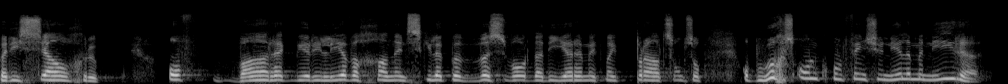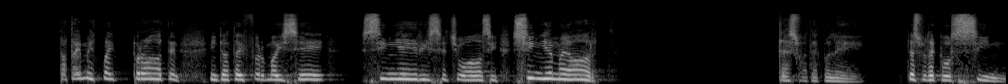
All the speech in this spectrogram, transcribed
by die selgroep of waar ek deur die lewe gaan en skielik bewus word dat die Here met my praat soms op op hoogs onkonvensionele maniere dat hy met my praat en en dat hy vir my sê sien jy hierdie situasie? Sien jy my hart? Dis wat ek wil hê. Dis wat ek wil sien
